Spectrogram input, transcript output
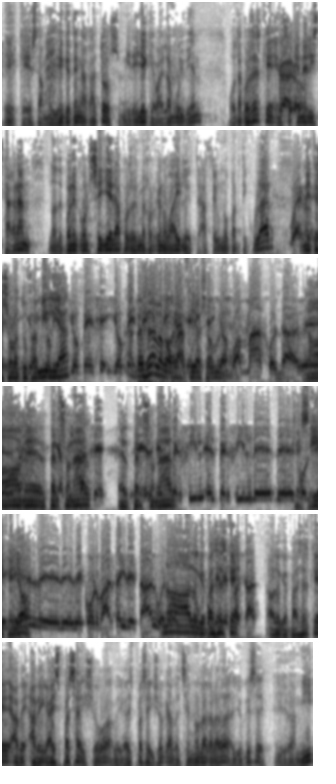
eh, que está muy bien que tenga gatos. Mireia, que baila muy bien. Otra cosa es que Claro. en el Instagram, donde pone consellera, pues es mejor que no baile. Te Hace uno particular, Bueno, mete eh, solo a tu yo- familia. Yo, yo pensé, yo pensé eso que gracioso, que hombre. Juanma, escolta, eh, No, el ya personal- fijarse, el personal- el, perfil, el perfil de, de Que sí, que yo. de, de, de corbata y de tal, bueno, no, lo que pasa es que a lo que pasa es que a, a vegades pasa això, a vegades pasa això que a la gent no le agrada, yo qué sé. Eh, A mí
